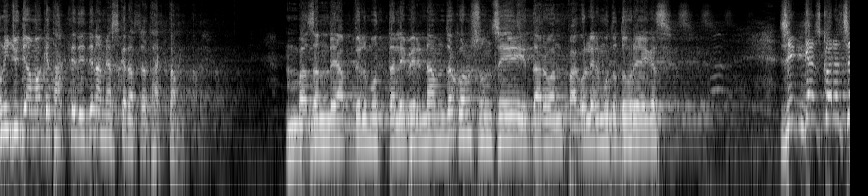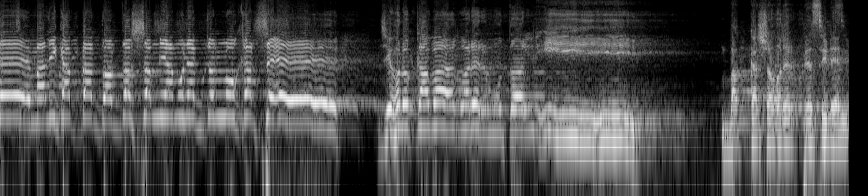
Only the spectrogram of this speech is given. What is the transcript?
উনি যদি আমাকে থাকতে দিতেন, আমি আজকে রাত্রে থাকতাম। বাজান রে আব্দুল মুত্তালিবের নাম যখন শুনছে, দারোয়ান পাগলের মতো দৌড়ে গেছে। জিজ্ঞেস করেছে, মালিক, আপনার দরজার সামনে এমন একজন লোক আসছে যে হলো কাবা ঘরের মুতালি। বাক্কা শহরের প্রেসিডেন্ট।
